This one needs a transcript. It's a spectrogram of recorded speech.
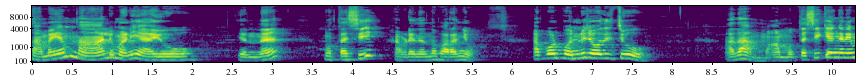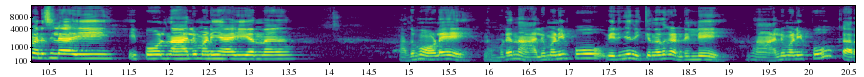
സമയം നാലു മണിയായോ? എന്ന് മുത്തശ്ശി അവിടെ നിന്ന് പറഞ്ഞു. അപ്പോൾ പൊന്നു ചോദിച്ചു അത് അമ്മ മുത്തശ്ശിക്ക് എങ്ങനെ മനസ്സിലായി? ഇപ്പോൾ നാലു മണിയായി എന്ന്? അത് മോളെ നമ്മുടെ നാലു മണിപ്പൂ വിരിഞ്ഞ് നിൽക്കുന്നത് കണ്ടില്ലേ? നാലു മണിപ്പൂ കറ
